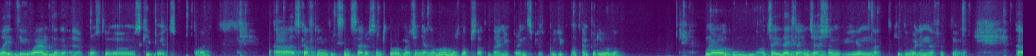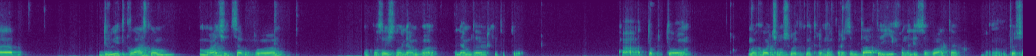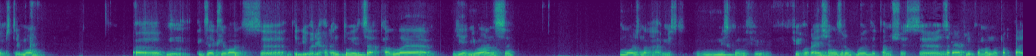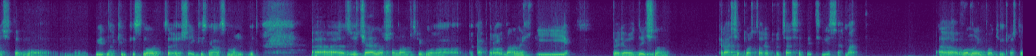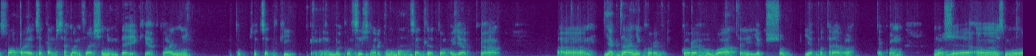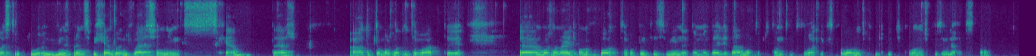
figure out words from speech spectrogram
late івенти е, просто скіпаються. Так? З Kafka Indexing сервісом такого обмеження немає, можна писати дані, в принципі, з будь-якого тайм-періоду. Ну, оцей Delta Ingestion він е, такий доволі неефективний. Е, Druid класно мачиться в класичну лямбда, архітектуру. А, тобто ми хочемо швидко отримати результати, їх аналізувати, пишемо стрімом. Е, Exactly once е, delivery гарантується, але є нюанси. Можна міс- misconfiguration зробити, там щось е, з репліками напортачити, відповідна кількість нот, ще якісь нюанси можуть бути. Е, Звичайно, що нам потрібно така бекап даних і періодично краще просто репроцесити цілі сегменти. Е, Вони потім просто свапаються, там сегмент вершенінг деякий актуальний. Тобто це такий якби, класична рекомендація для того, як, е, як дані коригувати, якщо є потреба в такому. Може, змінилася структура. Він, в принципі, хендлинг вершенінг схем теж. А, тобто можна додавати, е, можна навіть on-hot робити зміни до моделі даних, тобто там додавати якісь колоночки, будуть колоночки з'являтися, так?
